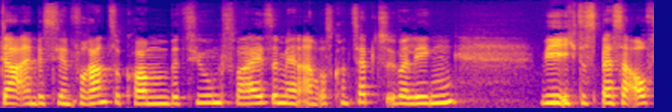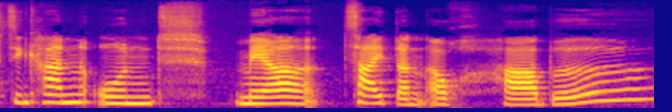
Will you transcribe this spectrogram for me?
da ein bisschen voranzukommen, beziehungsweise mir ein anderes Konzept zu überlegen, wie ich das besser aufziehen kann und mehr Zeit dann auch habe.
